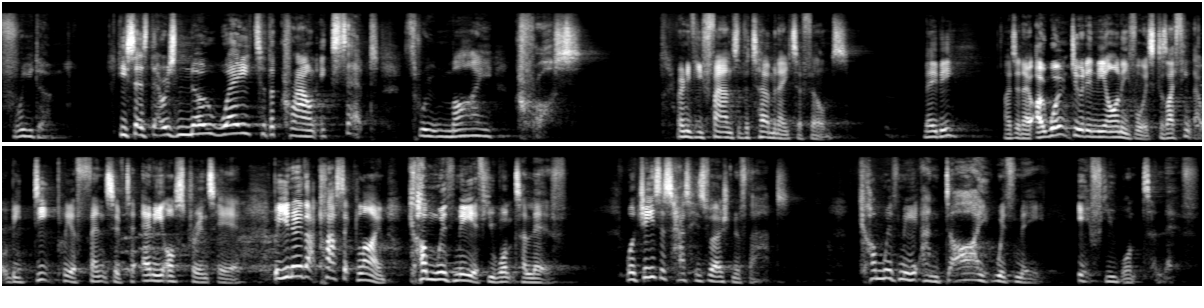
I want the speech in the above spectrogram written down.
freedom. He says, There is no way to the crown except through my cross. Are any of you fans of the Terminator films? Maybe? I don't know. I won't do it in the Arnie voice because I think that would be deeply offensive to any Austrians here. But you know that classic line, come with me if you want to live. Well, Jesus has his version of that. Come with me and die with me if you want to live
